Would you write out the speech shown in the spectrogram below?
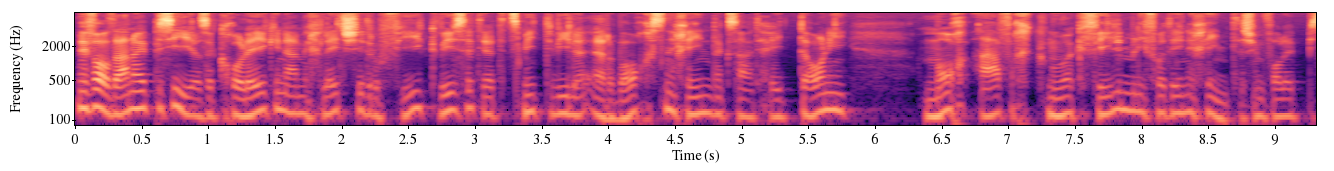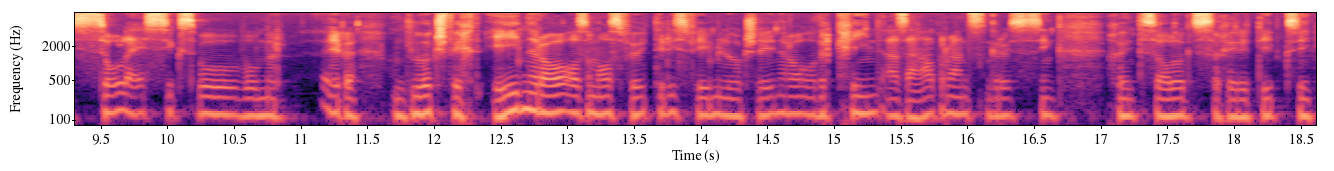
mir fällt auch noch etwas ein. Also eine Kollegin hat mich letztens darauf hingewiesen, die hat jetzt mittlerweile erwachsene Kinder gesagt, hey Dani, mach einfach genug Filme von diesen Kindern. Das ist im Fall etwas so Lässiges, wo, wo man eben, und du schaust vielleicht eher an, also mal das Foto ins Film schaust eher an, oder Kind auch selber, wenn sie grösser sind, könnte es anschauen, das war ihr Tipp. Gewesen.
